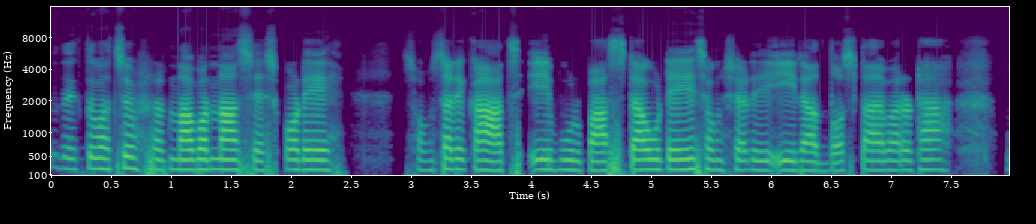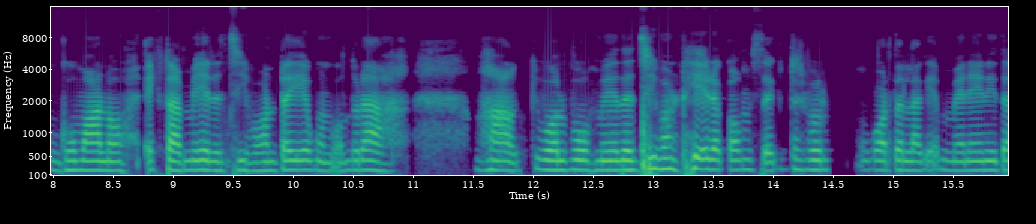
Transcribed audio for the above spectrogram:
তো দেখতে পাচ্ছ রান্না বান্না শেষ করে, সংসারে কাজ এ বুড় পাঁচটা উঠে সংসারে, এই রাত দশটা, এগারোটা, ঘুমানো একটা মেয়ের জীবনটাই এমন বন্ধুরা। হ্যাঁ কী বলব, মেয়েদের জীবনটা এরকম সেক্সেসফুল করতে লাগে মেনে নিতে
